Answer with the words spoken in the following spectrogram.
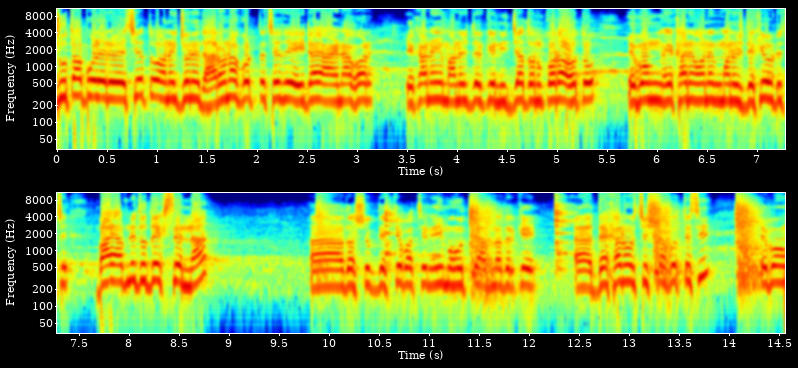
জুতা পরে রয়েছে। তো অনেকজনে ধারণা করতেছে যে এইটাই আয়নাঘর। এখানেই মানুষদেরকে নির্যাতন করা হতো এবং এখানে অনেক মানুষ দেখে উঠেছে। ভাই আপনি তো দেখছেন না? দর্শক দেখতে পাচ্ছেন এই মুহূর্তে আপনাদেরকে দেখানোর চেষ্টা করতেছি এবং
